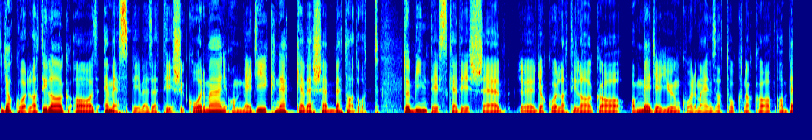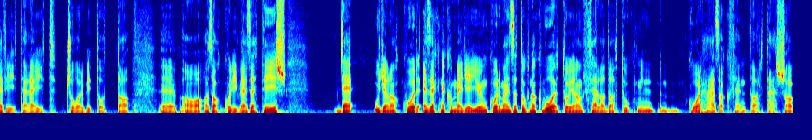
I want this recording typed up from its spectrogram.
gyakorlatilag az MSP vezetésű kormány a megyéknek kevesebbet adott. Több intézkedéssel gyakorlatilag a, a megyei önkormányzatoknak a, a bevételeit csorbította az akkori vezetés, de Ugyanakkor ezeknek a megyei önkormányzatoknak volt olyan feladatuk, mint kórházak fenntartása,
